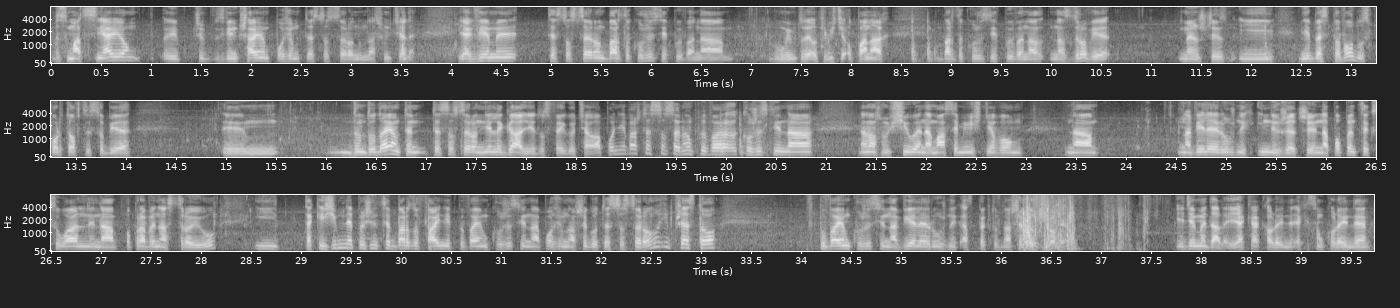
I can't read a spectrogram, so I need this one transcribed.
wzmacniają y, czy zwiększają poziom testosteronu w naszym ciele. Jak wiemy, testosteron bardzo korzystnie wpływa na, mówimy tutaj oczywiście o panach, bardzo korzystnie wpływa na, na zdrowie mężczyzn i nie bez powodu sportowcy sobie ym, dodają ten testosteron nielegalnie do swojego ciała, ponieważ testosteron wpływa korzystnie na, na naszą siłę, na masę mięśniową, na na wiele różnych innych rzeczy, na popęd seksualny, na poprawę nastroju i takie zimne prysznice bardzo fajnie wpływają korzystnie na poziom naszego testosteronu i przez to wpływają korzystnie na wiele różnych aspektów naszego zdrowia. Jedziemy dalej. Jakie, kolejne, jakie są kolejne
